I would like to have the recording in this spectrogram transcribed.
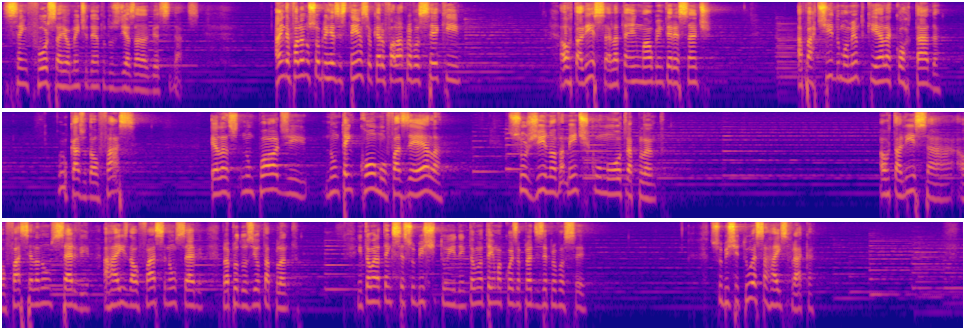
sem força realmente dentro dos dias das adversidades. Ainda falando sobre resistência, eu quero falar para você que a hortaliça, ela tem algo interessante. A partir do momento que ela é cortada, no caso da alface, ela não pode, não tem como fazer ela surgir novamente como outra planta. A hortaliça, a alface, ela não serve, a raiz da alface não serve para produzir outra planta. Então ela tem que ser substituída. Então eu tenho uma coisa para dizer para você. Substitua essa raiz fraca.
